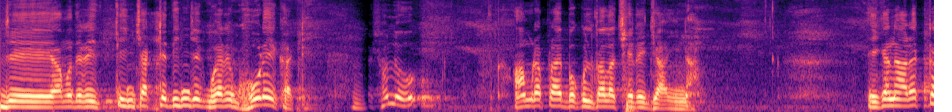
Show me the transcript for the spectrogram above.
যে আমাদের এই তিন চারটে দিন যে ঘোরে কাটে হলেও আমরা প্রায় বকুলতলা ছেড়ে যাই না। এখানে আর একটা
